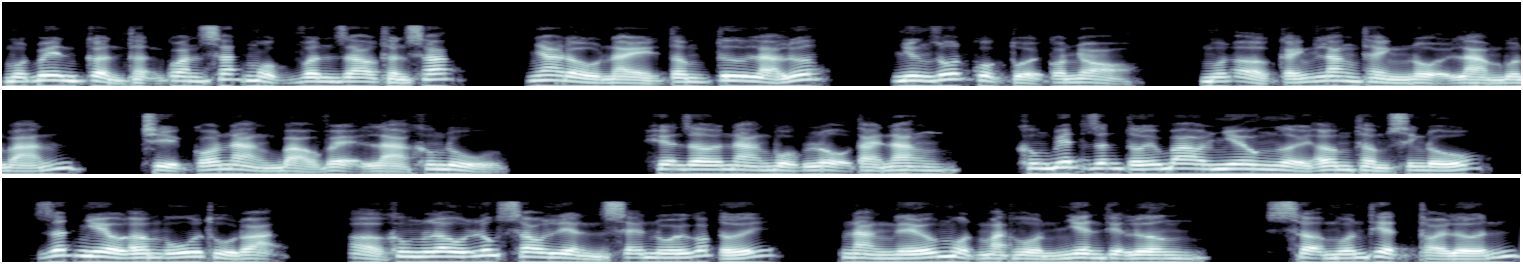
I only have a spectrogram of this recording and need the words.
một bên cẩn thận quan sát một vân giao thần sắc, nha đầu này tâm tư là lướt, nhưng rốt cuộc tuổi còn nhỏ, muốn ở cánh lăng thành nội làm buôn bán, chỉ có nàng bảo vệ là không đủ. Hiện giờ nàng bộc lộ tài năng, không biết dẫn tới bao nhiêu người âm thầm sinh đố, rất nhiều âm u thủ đoạn, ở không lâu lúc sau liền sẽ nối góp tới, nàng nếu một mặt hồn nhiên thiện lương, sợ muốn thiệt thòi lớn.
